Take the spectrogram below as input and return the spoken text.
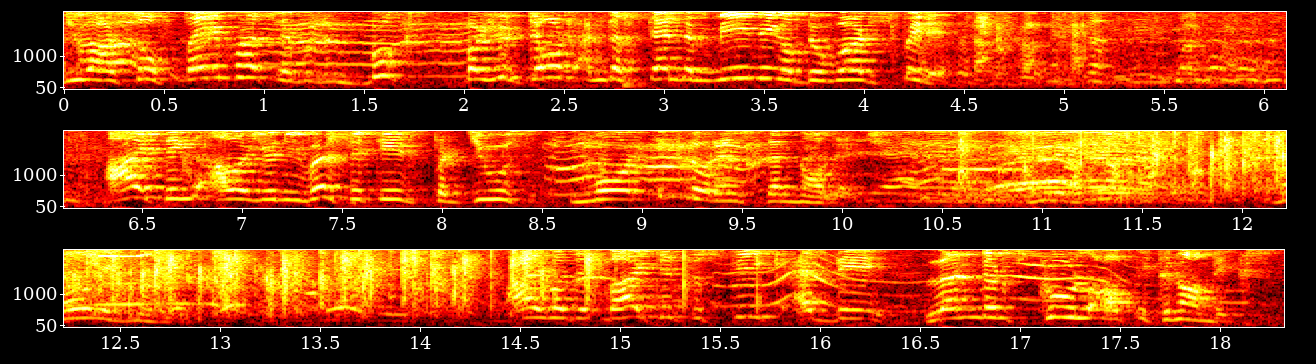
you are so famous, you have written books, but you don't understand the meaning of the word spirit. I think our universities produce more ignorance than knowledge. More ignorance. I was invited to speak at the London School of Economics.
